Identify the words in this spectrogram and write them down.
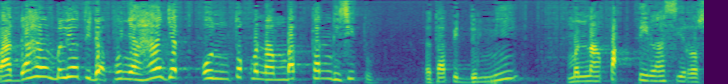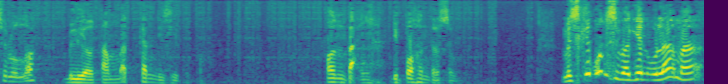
Padahal beliau tidak punya hajat untuk menambatkan di situ. Tetapi demi menapak tilasi Rasulullah, beliau tambatkan di situ. Ontaknya di pohon tersebut. Meskipun sebagian ulama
